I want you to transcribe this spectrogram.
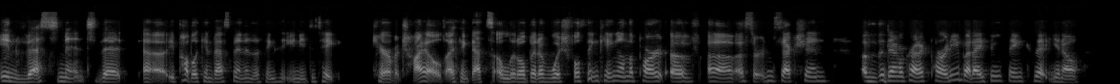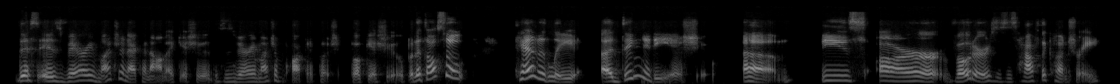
investment that uh, public investment in the things that you need to take care of a child. I think that's a little bit of wishful thinking on the part of uh, a certain section of the Democratic Party, but I do think that you know this is very much an economic issue. This is very much a pocketbook issue, but it's also candidly a dignity issue. Um, these are voters. This is half the country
